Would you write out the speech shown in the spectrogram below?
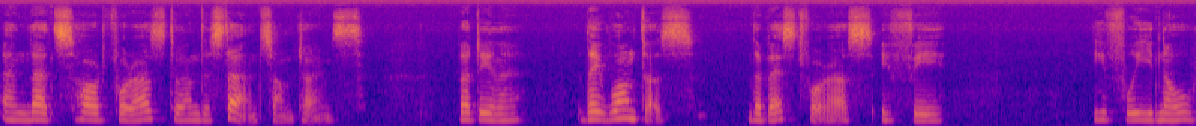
and that's hard for us to understand sometimes. But in a, they want us the best for us if we if we know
